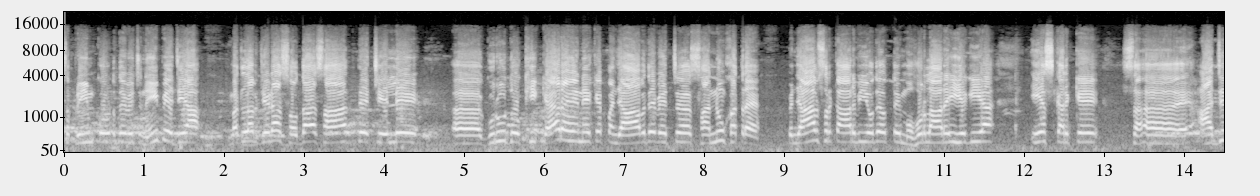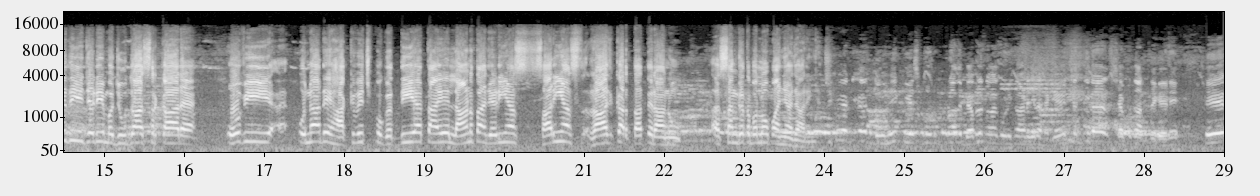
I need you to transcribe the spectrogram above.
ਸੁਪਰੀਮ ਕੋਰਟ ਦੇ ਵਿੱਚ ਨਹੀਂ ਭੇਜਿਆ। ਮਤਲਬ ਜਿਹੜਾ ਸੌਦਾ ਸਾਧ ਤੇ ਚੇਲੇ ਗੁਰੂ ਦੋਖੀ ਕਹਿ ਰਹੇ ਨੇ ਕਿ ਪੰਜਾਬ ਦੇ ਵਿੱਚ ਸਾਨੂੰ ਖਤਰਾ ਹੈ। ਪੰਜਾਬ ਸਰਕਾਰ ਵੀ ਉਹਦੇ ਉੱਤੇ ਮੋਹਰ ਲਾ ਰਹੀ ਹੈਗੀ ਆ। ਇਸ ਕਰਕੇ ਅੱਜ ਦੀ ਜਿਹੜੀ ਮੌਜੂਦਾ ਸਰਕਾਰ ਹੈ, ਉਹ ਵੀ ਉਹਨਾਂ ਦੇ ਹੱਕ ਵਿੱਚ ਭੁਗਤਦੀ ਹੈ ਤਾਂ ਇਹ ਲਾਹਣਤਾਂ ਜਿਹੜੀਆਂ ਸਾਰੀਆਂ ਰਾਜ ਘਰਤਾ ਧਿਰਾਂ ਨੂੰ ਸੰਗਤ ਵੱਲੋਂ ਪਾਈਆਂ ਜਾ ਰਹੀਆਂ। ਜਿਹੜੇ ਕੇਸ ਕੋਟਪੁਰਾ ਦੇ ਬੈਬਲ ਕਲਾ ਗੋਲੀकांड ਜਿਹੜੇ ਹੈਗੇ ਚੰਡੀਗੜ੍ਹ ਸ਼ਿਫਟ ਕਰਤੇ ਗਏ ਨੇ ਤੇ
